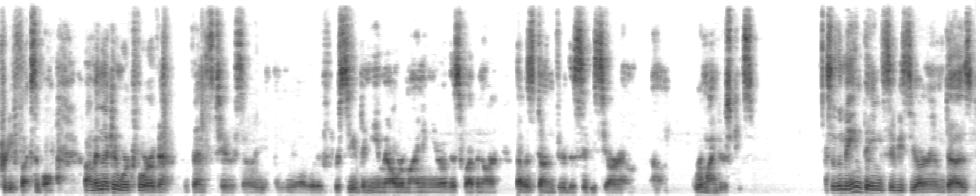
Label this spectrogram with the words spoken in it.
pretty flexible, um, and that can work for event, events too. So you, would have received an email reminding you of this webinar that was done through the CiviCRM um, reminders piece. So the main thing CiviCRM does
